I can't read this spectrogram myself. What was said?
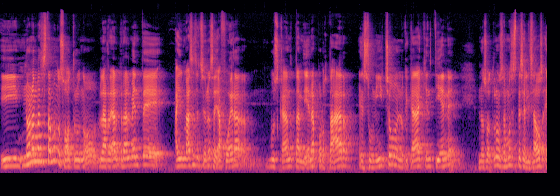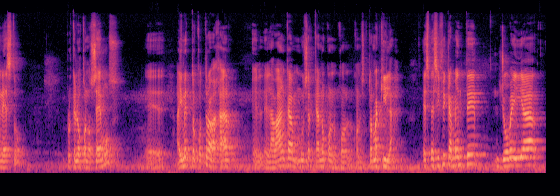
Y no nada más estamos nosotros, ¿no? La real- realmente hay más instituciones allá afuera buscando también aportar en su nicho, en lo que cada quien tiene. Nosotros nos hemos especializado en esto porque lo conocemos. Eh, ahí me tocó trabajar en, en la banca muy cercano con, con- con el sector maquila. Específicamente yo veía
